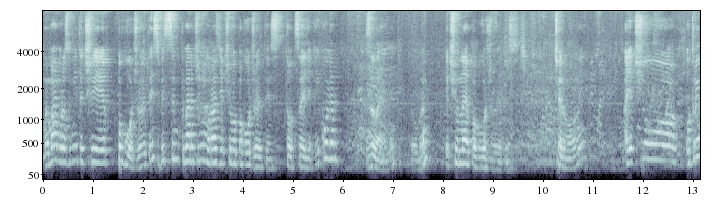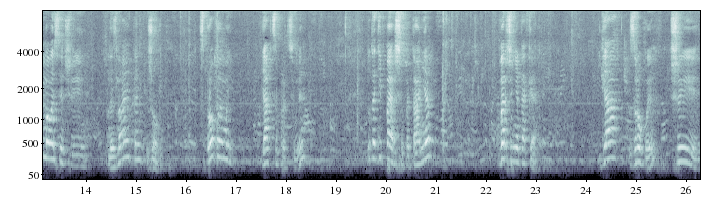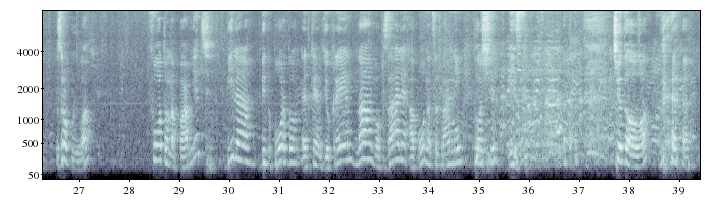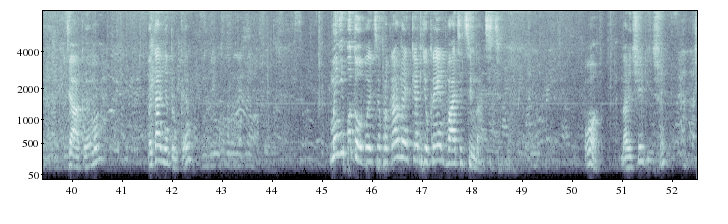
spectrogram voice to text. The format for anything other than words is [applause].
Ми маємо розуміти, чи погоджуєтесь ви з цим твердженням. У разі, якщо ви погоджуєтесь, то це який колір? Зелений. Добре. Якщо не погоджуєтесь, червоний. А якщо утрималися чи не знаєте, жовтий. Спробуємо, як це працює. Ну тоді перше питання. Твердження таке. Я зробив чи зробила фото на пам'ять біля бікборду AdCamp Ukraine на вокзалі або на центральній площі міста. Чудово. [laughs] Дякуємо. Питання друге. Мені подобається програма AdCamp Ukraine 2017. О, навіть ще більше.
